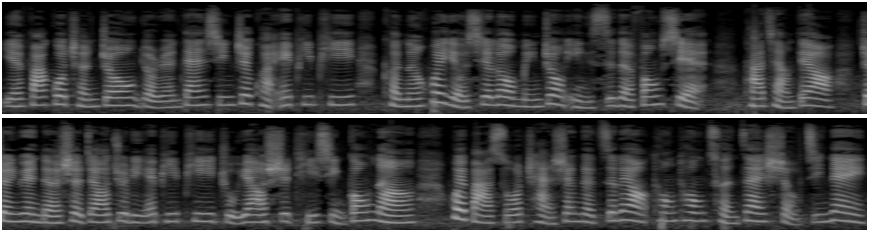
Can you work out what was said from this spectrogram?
研发过程中有人担心这款 A P P 可能会有泄露民众隐私的风险。他强调，正院的社交距离 A P P 主要是提醒功能，会把所产生的资料通通存在手机内，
